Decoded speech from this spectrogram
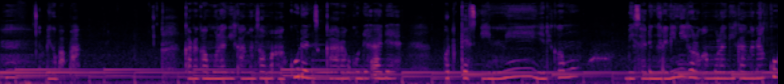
Hmm, tapi gak apa-apa karena kamu lagi kangen sama aku dan sekarang udah ada podcast ini jadi kamu bisa dengerin ini kalau kamu lagi kangen aku.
